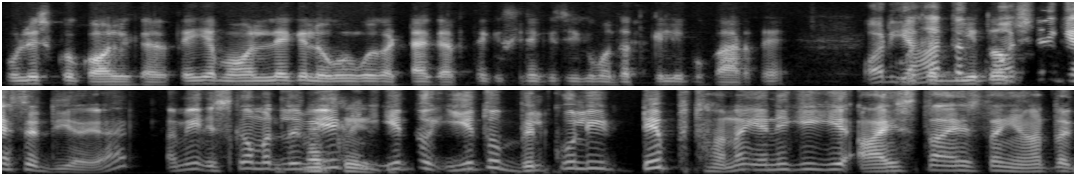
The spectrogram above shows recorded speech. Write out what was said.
پولیس کو کال کرتے یا محلے کے لوگوں کو اکٹھا کرتے کسی نہ کسی کو مدد کے لیے پکارتے۔ اور یہاں تک پہنچنے کیسے دیا یار؟ آئی مین اس کا مطلب یہ کہ یہ تو یہ تو بالکل ہی ٹپ تھا نا یعنی کہ یہ آہستہ آہستہ یہاں تک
